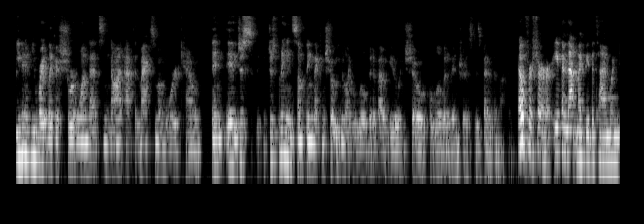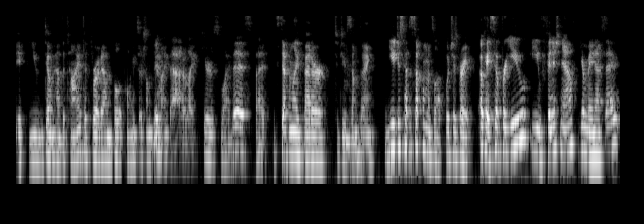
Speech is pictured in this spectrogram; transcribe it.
even if you write like a short one that's not at the maximum word count, then it just just putting in something that can show even like a little bit about you and show a little bit of interest is better than nothing. Oh, for sure. Even that might be the time when if you don't have the time to throw down bullet points or something Yeah. like that, or like here's why this, but it's definitely better to do Mhm. something. You just have the supplements left, which is great. Okay, so for you, you've finished now your main essay.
